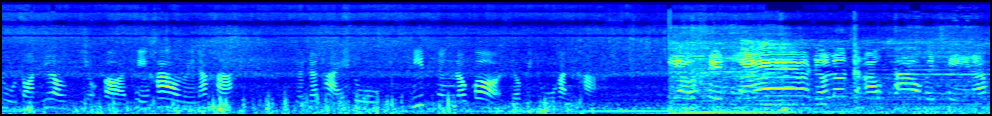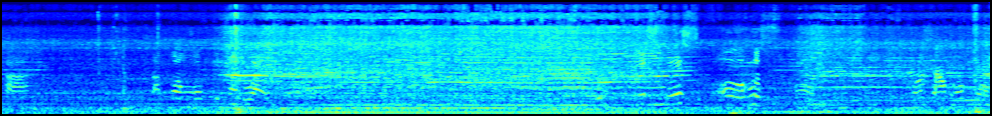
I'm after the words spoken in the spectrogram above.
ดูตอนที่เราเกี่ยวเทข้าวเลยนะคะ เดี๋ยวจะถ่ายให้ดูนิดนึงแล้วก็เดี๋ยวไปดูกันค่ะ เดี๋ยวเสร็จแล้ว เดี๋ยวเราจะเอาข้าวไปเทนะคะตะกล้องก็ขึ้นมาด้วย This is oh ขอจำเอาก่อน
